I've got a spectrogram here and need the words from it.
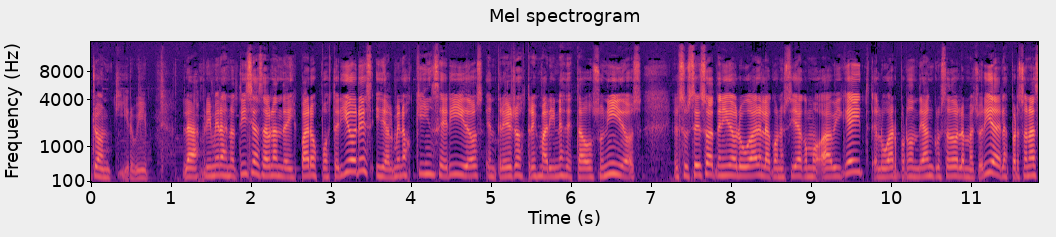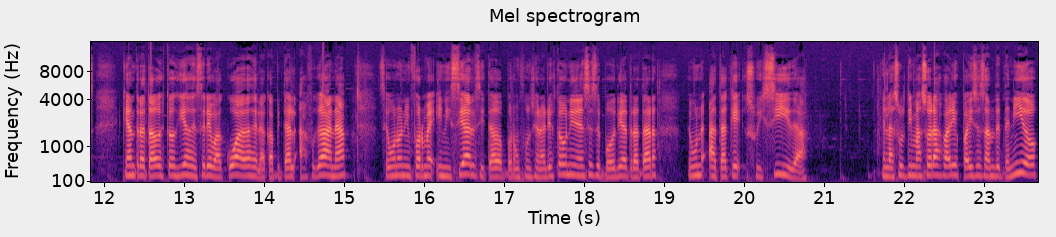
John Kirby. Las primeras noticias hablan de disparos posteriores y de al menos 15 heridos, entre ellos tres marines de Estados Unidos. El suceso ha tenido lugar en la conocida como Abbey Gate, el lugar por donde han cruzado la mayoría de las personas que han tratado estos días de ser evacuadas de la capital afgana. Según un informe inicial citado por un funcionario estadounidense, se podría tratar de un ataque suicida. En las últimas horas varios países han detenido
